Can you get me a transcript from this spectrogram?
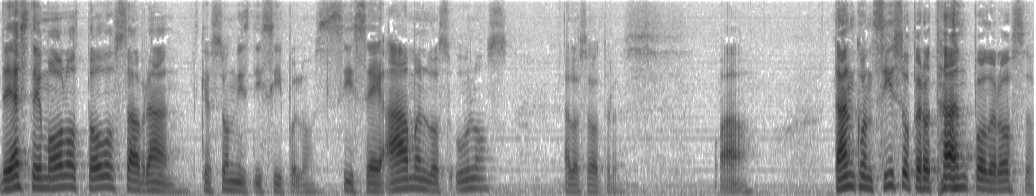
De este modo todos sabrán que son mis discípulos, si se aman los unos a los otros. Wow. Tan conciso, pero tan poderoso.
